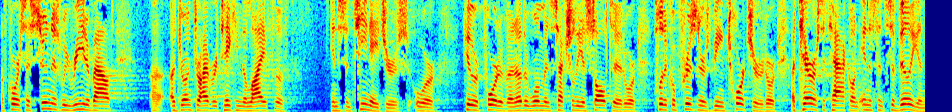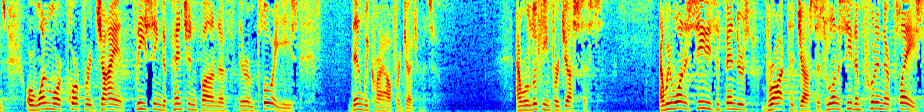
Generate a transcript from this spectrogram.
Of course, as soon as we read about uh, a drunk driver taking the life of innocent teenagers or hear the report of another woman sexually assaulted, or political prisoners being tortured, or a terrorist attack on innocent civilians, or one more corporate giant fleecing the pension fund of their employees. then we cry out for judgment. And we're looking for justice. And we want to see these offenders brought to justice. We want to see them put in their place.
